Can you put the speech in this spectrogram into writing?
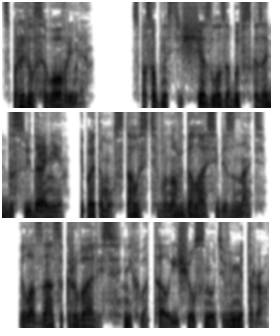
Справился вовремя. Способность исчезла, забыв сказать «до свидания», и поэтому усталость вновь дала о себе знать. Глаза закрывались, не хватало еще уснуть в метро.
